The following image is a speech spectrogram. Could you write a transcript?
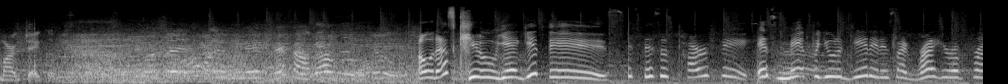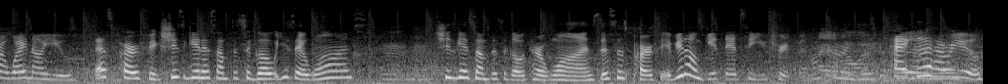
Marc Jacobs. That sounds so good too. Oh, that's cute. Yeah, get this. This, this is perfect. It's meant for you to get it. It's like right here up front waiting on you. That's perfect. She's getting something to go. You said wands? She's getting something to go with her wands. This is perfect. If you don't get that to you tripping. Hey, good. How are you?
